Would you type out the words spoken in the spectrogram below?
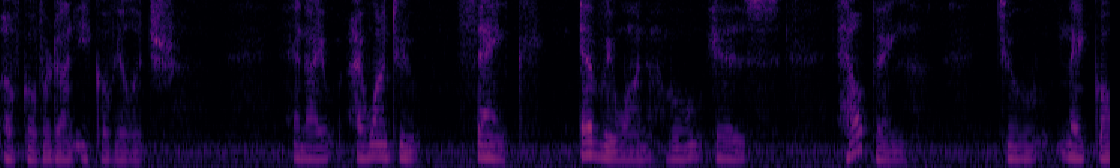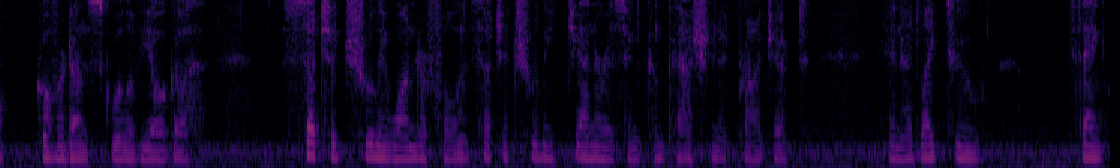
of Govardhan Eco Village. And I, I want to thank everyone who is helping to make Go- Govardhan School of Yoga such a truly wonderful and such a truly generous and compassionate project. And I'd like to thank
